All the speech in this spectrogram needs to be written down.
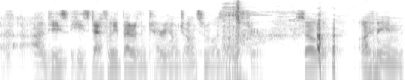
Yeah. Uh, and he's he's definitely better than Kerryon Johnson was last year. So, I mean,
